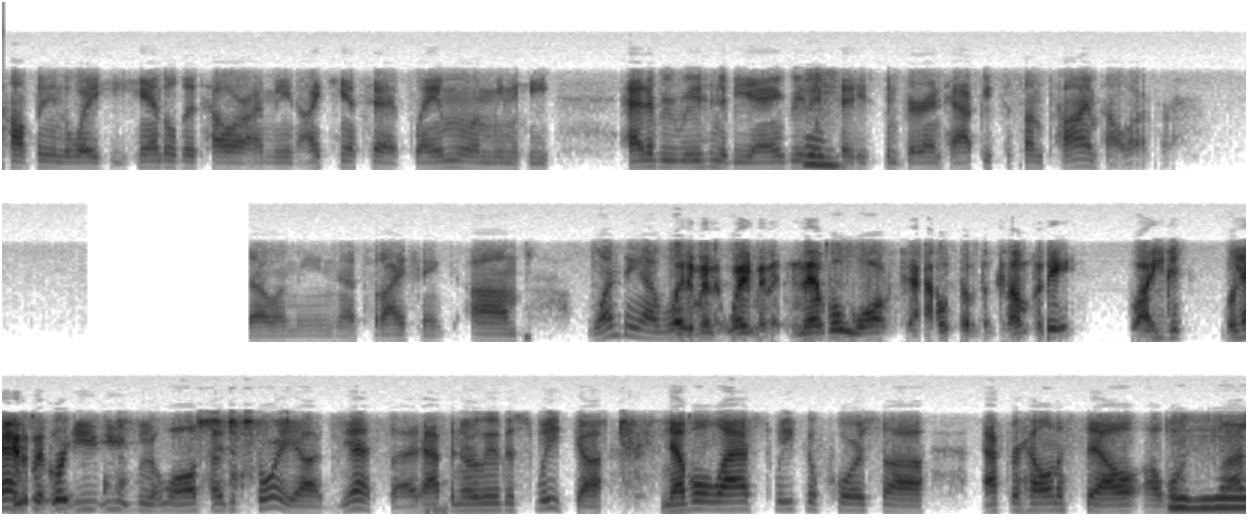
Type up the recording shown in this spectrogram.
company and the way he handled it, however, I mean, I can't say I blame him. I mean, he had every reason to be angry. They Mm. said he's been very unhappy for some time, however. So, I mean, that's what I think. Um, one thing I will Wait a minute, wait a minute. Neville walked out of the company, like You did- legitimately. Yes, you, you, well, I'll tell you the story. Uh, yes, uh, it happened earlier this week. Uh, Neville last week, of course, uh, after Hell in a Cell. Uh, well, last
